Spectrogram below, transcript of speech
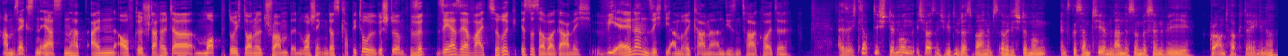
am 6.1. hat ein aufgestachelter Mob durch Donald Trump in Washington das Kapitol gestürmt. Wirkt sehr, sehr weit zurück, ist es aber gar nicht. Wie erinnern sich die Amerikaner an diesen Tag heute? Also ich glaube, die Stimmung, ich weiß nicht, wie du das wahrnimmst, aber die Stimmung insgesamt hier im Land ist so ein bisschen wie Groundhog Day, ne?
